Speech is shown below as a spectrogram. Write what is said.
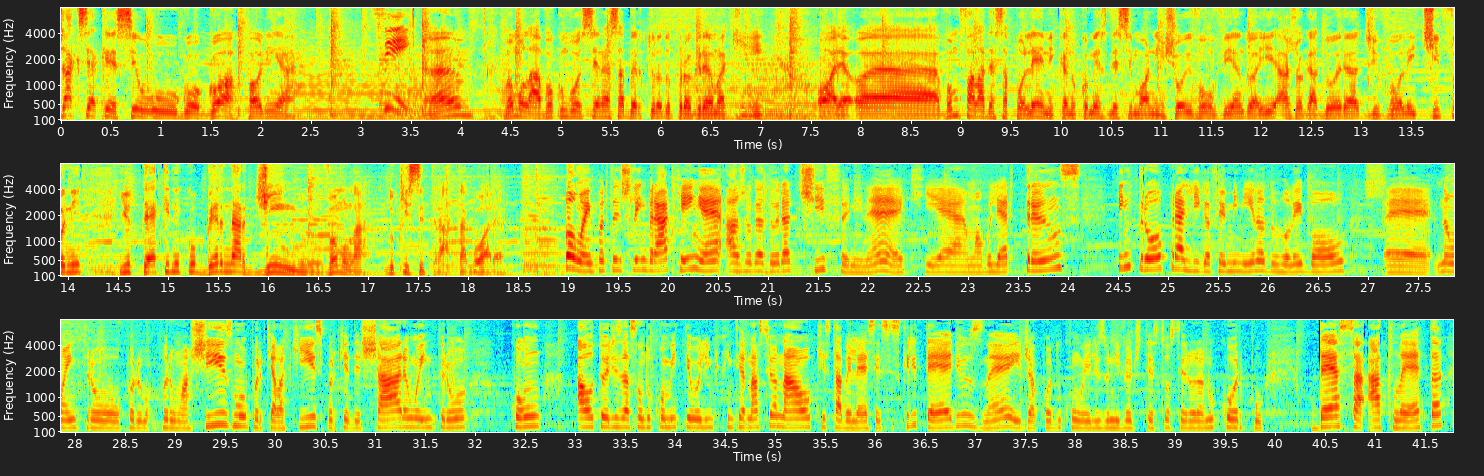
já que você aqueceu o gogó, Paulinha, Sim. hã? vamos lá, vou com você nessa abertura do programa aqui, hein? Olha, ah, vamos falar dessa polêmica no começo desse Morning Show envolvendo aí a jogadora de vôlei Tiffany e o técnico Bernardinho. Vamos lá, do que se trata agora? Bom, é importante lembrar quem é a jogadora Tiffany, né? Que é uma mulher trans que entrou para a Liga Feminina do Voleibol. É, não entrou por, por um achismo, porque ela quis, porque deixaram, entrou com a autorização do Comitê Olímpico Internacional, que estabelece esses critérios, né? E de acordo com eles, o nível de testosterona no corpo dessa atleta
